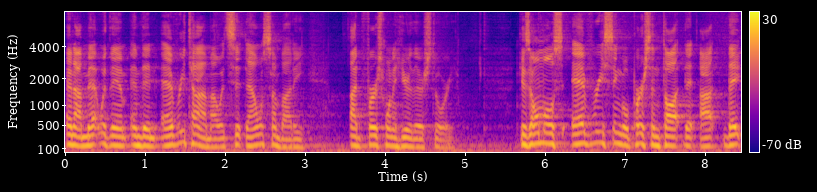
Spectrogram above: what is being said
and I met with them and then every time I would sit down with somebody, I'd first want to hear their story. Because almost every single person thought that I they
